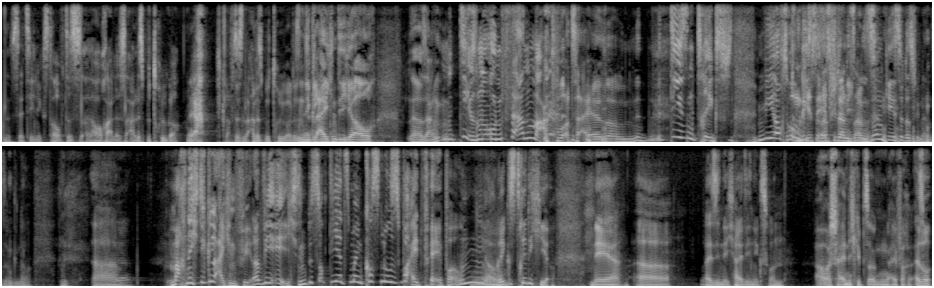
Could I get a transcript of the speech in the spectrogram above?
Da setze ich nichts drauf. Das ist auch alles, alles Betrüger. Ja. Ich glaube, das sind alles Betrüger. Das sind die gleichen, die hier auch äh, sagen, mit diesem unfairen Marktvorteil, so, mit, mit diesen Tricks, wie auch so umgehst du das Finanzamt. So umgehst du das Finanzamt, genau. Äh, Mach nicht die gleichen Fehler wie ich. Besorg dir jetzt mein kostenloses White Paper und ja, registrier dich hier. Nee, äh, weiß ich nicht, halte ich nichts von. Aber wahrscheinlich gibt's irgendeinen einfachen, also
